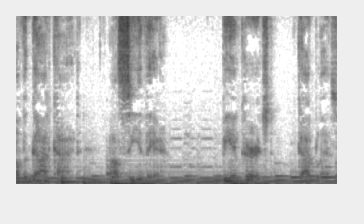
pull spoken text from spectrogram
of the God Kind. I'll see you there. Be encouraged. God bless.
